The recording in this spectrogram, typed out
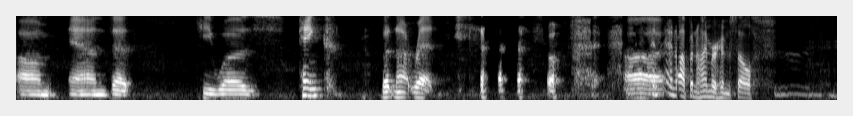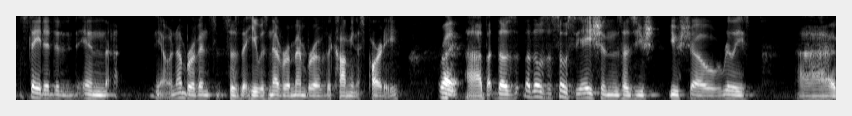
um, and that he was pink but not red. so, uh, and, and, Oppenheimer himself stated in, in, you know a number of instances that he was never a member of the Communist Party. Right. Uh, but those but those associations, as you sh- you show, really uh,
